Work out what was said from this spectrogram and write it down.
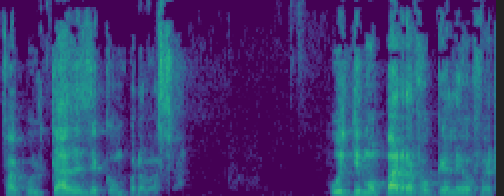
facultades de comprobación. Último párrafo que leo, Fer.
